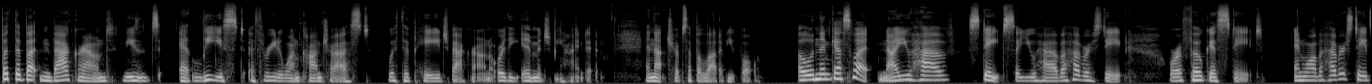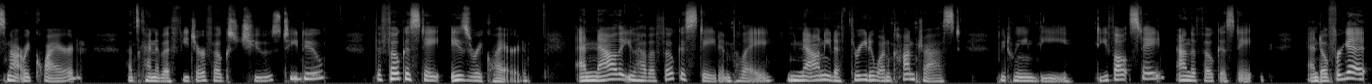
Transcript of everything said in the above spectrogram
but the button background needs at least a three to one contrast with the page background or the image behind it. And that trips up a lot of people. Oh, and then guess what? Now you have states. So you have a hover state or a focus state. And while the hover state's not required, that's kind of a feature folks choose to do the focus state is required. And now that you have a focus state in play, you now need a three to one contrast between the default state and the focus state. And don't forget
